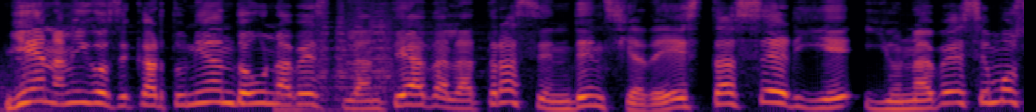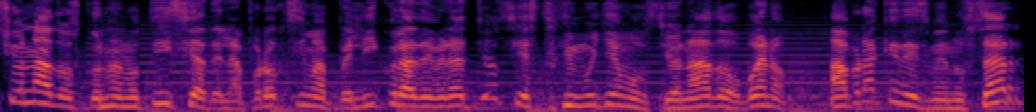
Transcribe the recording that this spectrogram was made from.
Bien amigos de Cartuneando, una vez planteada la trascendencia de esta serie y una vez emocionados con la noticia de la próxima película, de verdad yo sí estoy muy emocionado. Bueno, habrá que desmenuzar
